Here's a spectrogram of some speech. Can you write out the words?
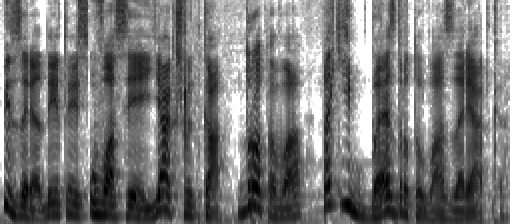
підзарядитись, у вас є як швидка дротова, так і бездротова зарядка.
